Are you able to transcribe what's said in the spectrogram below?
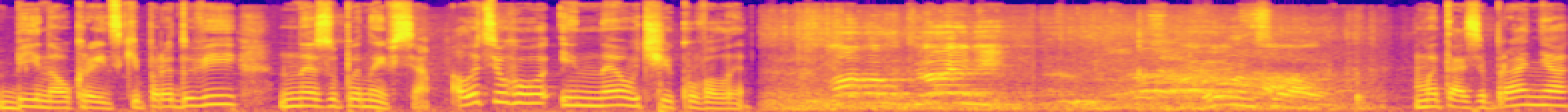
Бій на українській передовій не зупинився, але цього і не очікували. Слава Україні! Мета зібрання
